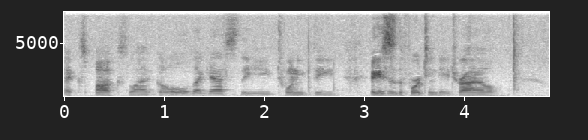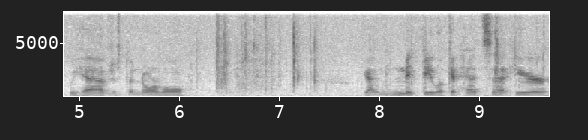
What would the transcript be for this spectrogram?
Xbox Live Gold, I guess. The 20 the I guess is the 14 day trial. We have just a normal we got a nifty looking headset here.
